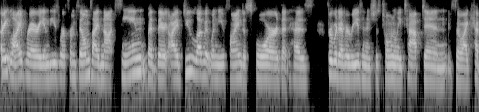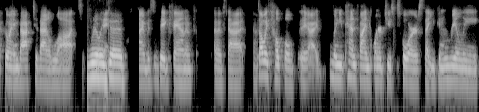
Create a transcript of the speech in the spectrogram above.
great library, and these were from films I'd not seen. But there, I do love it when you find a score that has, for whatever reason, it's just tonally tapped in. So I kept going back to that a lot. Really good. I was a big fan of of that. It's always helpful eh, when you can find one or two scores that you can really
